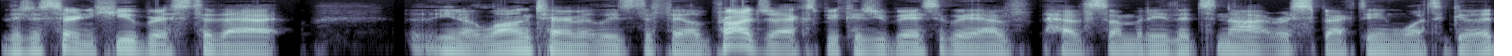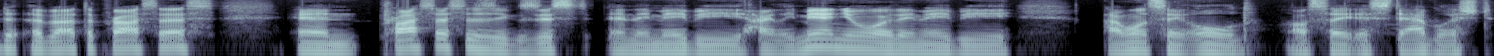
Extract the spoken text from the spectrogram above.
there's a certain hubris to that you know long term it leads to failed projects because you basically have have somebody that's not respecting what's good about the process. And processes exist and they may be highly manual or they may be i won't say old i'll say established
